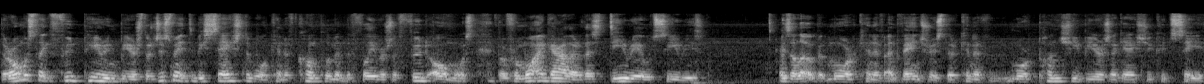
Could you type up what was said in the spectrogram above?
they're almost like food pairing beers. They're just meant to be sessionable and kind of complement the flavours of food almost. But from what I gather, this Derailed series is a little bit more kind of adventurous. They're kind of more punchy beers, I guess you could say.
